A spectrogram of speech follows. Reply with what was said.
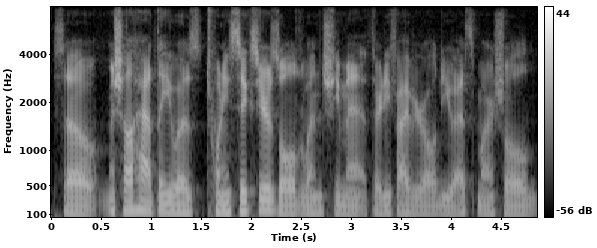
So Michelle Hadley was 26 years old when she met 35-year-old U.S. Marshal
